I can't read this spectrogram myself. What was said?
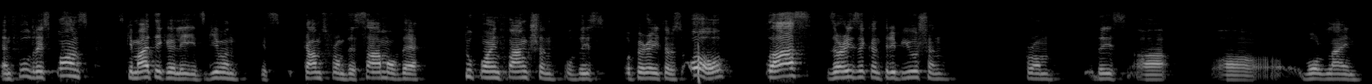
And full response, schematically, it's given, it comes from the sum of the two-point function of these operators O, plus there is a contribution from this uh, uh, world line,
